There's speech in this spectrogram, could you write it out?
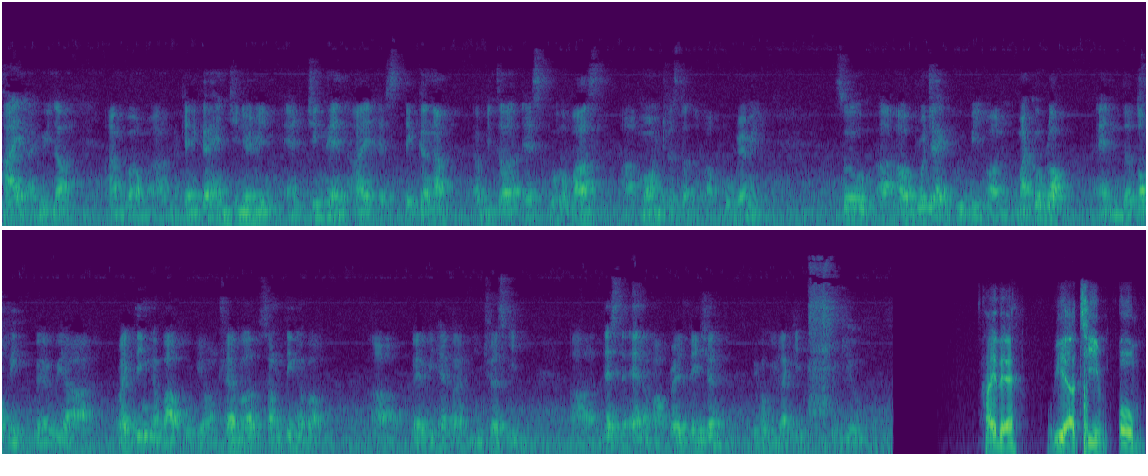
Hi, I'm Rida. I'm from uh, mechanical engineering and Jinghui and I has taken up a Orbital as both of us are more interested about programming. So uh, our project will be on microblog and the topic where we are writing about will be on travel, something about uh, where we have an interest in. Uh, that's the end of our presentation. We hope you like it. Thank you. Hi there. We are Team OM.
